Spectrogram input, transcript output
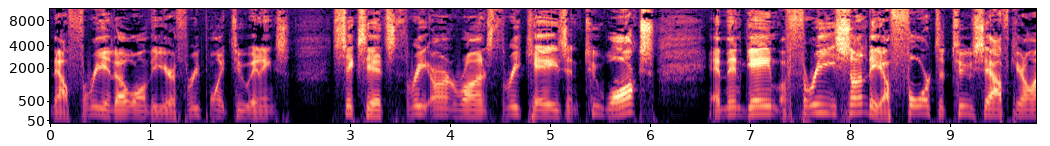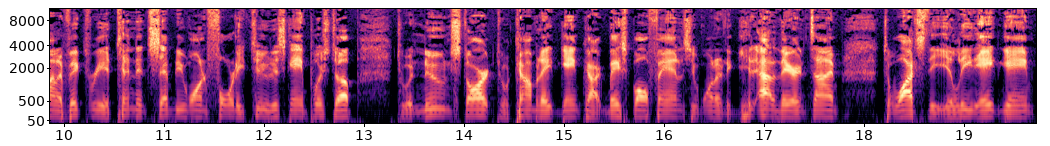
now three and zero oh on the year, three point two innings, six hits, three earned runs, three Ks, and two walks. And then game three Sunday, a four to two South Carolina victory, attendance 71-42. This game pushed up to a noon start to accommodate Gamecock baseball fans who wanted to get out of there in time to watch the Elite Eight game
